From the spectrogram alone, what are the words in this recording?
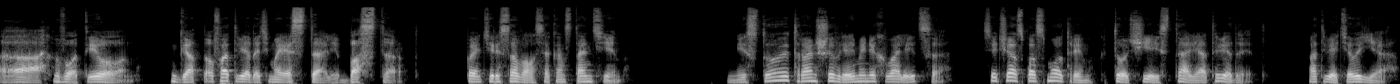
«А, вот и он! Готов отведать моей стали, бастард!» – поинтересовался Константин. «Не стоит раньше времени хвалиться. Сейчас посмотрим, кто чьей стали отведает», – ответил я.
